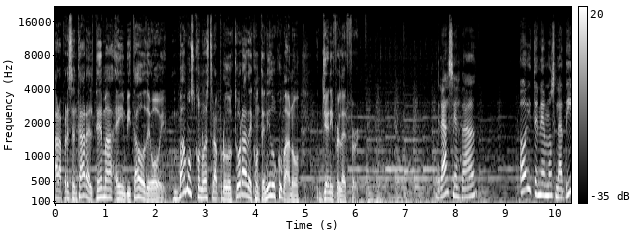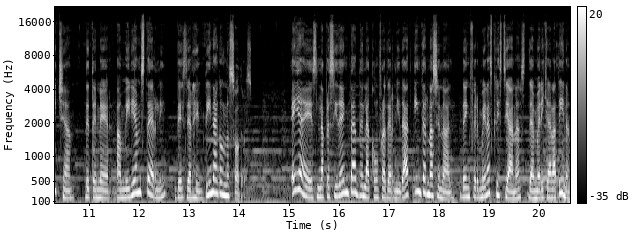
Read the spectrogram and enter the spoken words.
Para presentar el tema e invitado de hoy, vamos con nuestra productora de contenido cubano, Jennifer Ledford. Gracias, Dan. Hoy tenemos la dicha de tener a Miriam Sterling desde Argentina con nosotros. Ella es la presidenta de la Confraternidad Internacional de Enfermeras Cristianas de América Latina.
